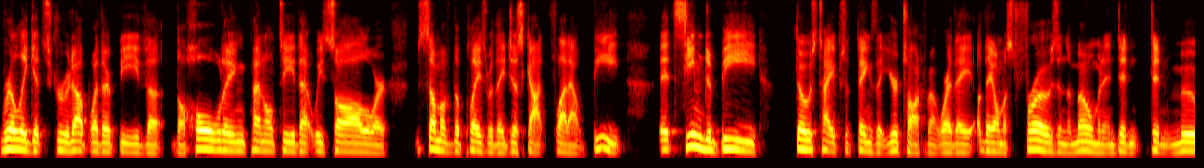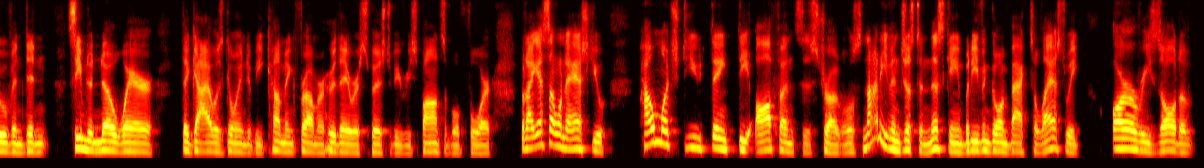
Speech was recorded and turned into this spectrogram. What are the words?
really get screwed up, whether it be the the holding penalty that we saw or some of the plays where they just got flat out beat. It seemed to be those types of things that you're talking about where they they almost froze in the moment and didn't didn't move and didn't seem to know where the guy was going to be coming from or who they were supposed to be responsible for. But I guess I want to ask you, how much do you think the offense's struggles, not even just in this game, but even going back to last week, are a result of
